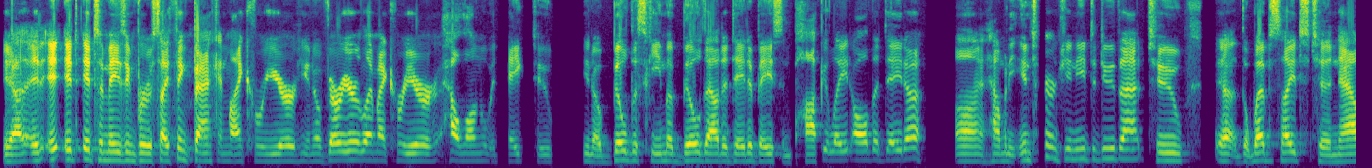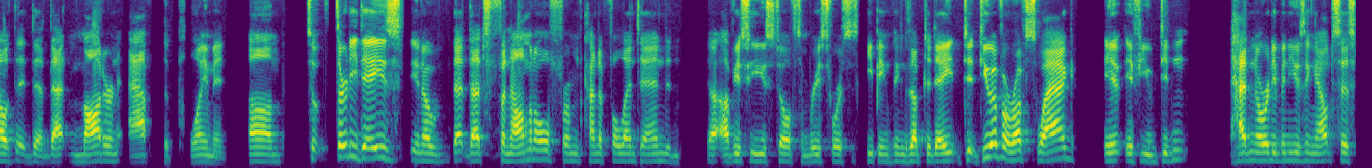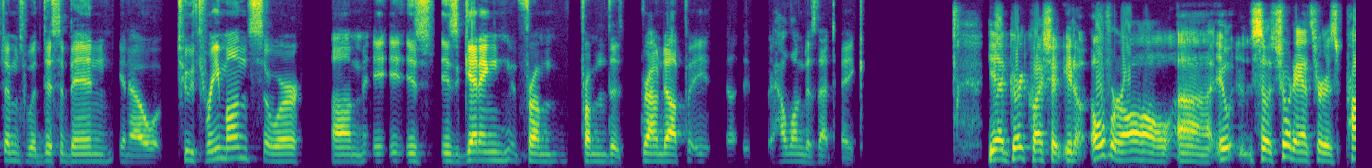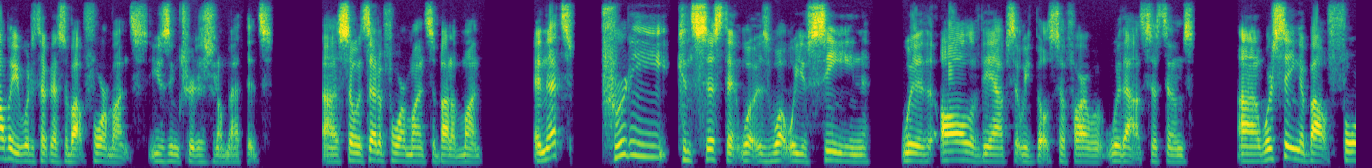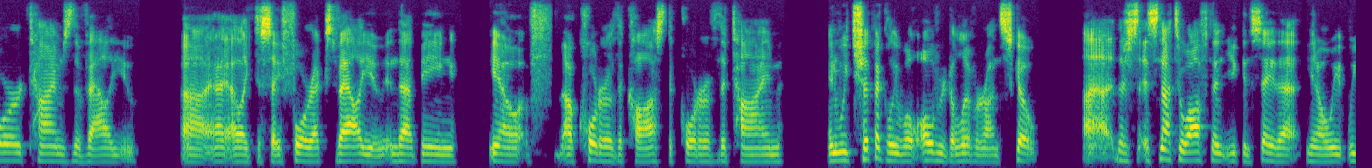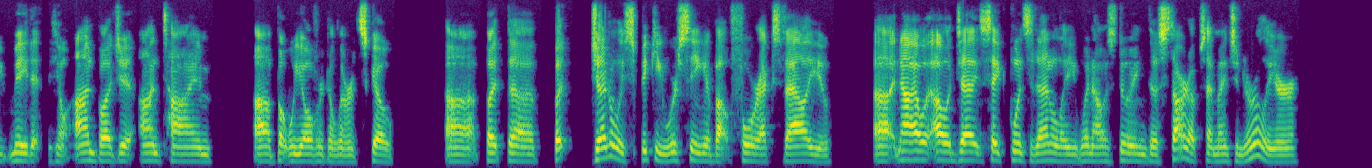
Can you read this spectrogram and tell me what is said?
Yeah, it, it, it's amazing, Bruce. I think back in my career, you know, very early in my career, how long it would take to, you know, build a schema, build out a database and populate all the data, uh, how many interns you need to do that, to uh, the websites, to now the, the, that modern app deployment. Um, so 30 days, you know, that, that's phenomenal from kind of full end to end. And uh, obviously you still have some resources keeping things up to date. Do, do you have a rough swag if, if you didn't hadn't already been using OutSystems? would this have been, you know, two, three months or um, is, is getting from, from the ground up, uh, how long does that take? Yeah, great question. You know, overall, uh, it, so short answer is probably would have took us about four months using traditional methods. Uh, so instead of four months, about a month, and that's pretty consistent. What is what we've seen with all of the apps that we've built so far with OutSystems. Uh, we're seeing about four times the value uh, I, I, like to say 4x value, and that being you know a quarter of the cost, a quarter of the time, and we typically will over deliver on scope. Uh, there's it's not too often you can say that you know we we made it you know on budget, on time, uh, but we over delivered scope. Uh, but uh, but generally speaking, we're seeing about 4x value. Uh, now I, would say coincidentally, when I was doing the startups I mentioned earlier,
